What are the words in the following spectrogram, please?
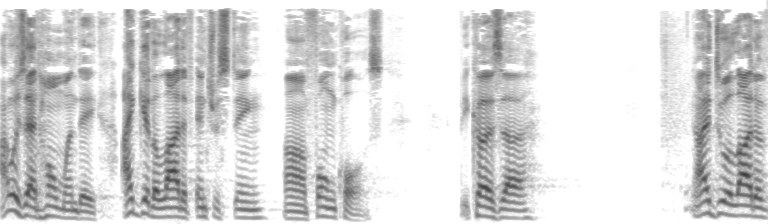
I was at home one day. I get a lot of interesting uh, phone calls because uh, I do a lot of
